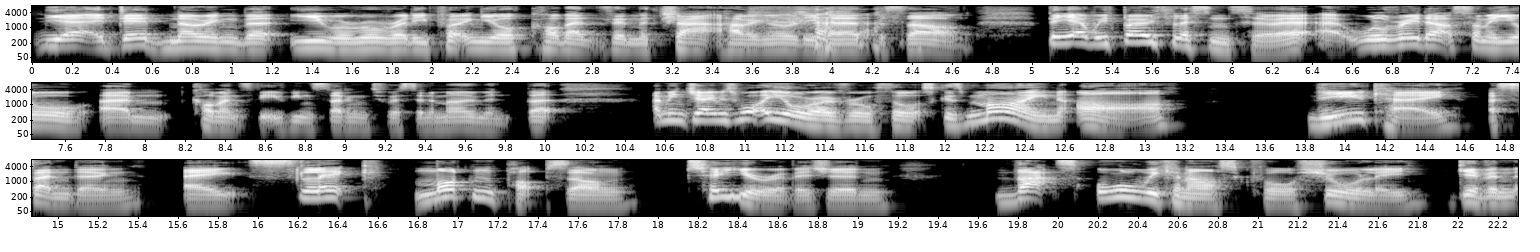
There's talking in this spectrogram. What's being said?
yeah, it did, knowing that you were already putting your comments in the chat, having already heard the song. But yeah, we've both listened to it. Uh, we'll read out some of your um, comments that you've been sending to us in a moment. But I mean, James, what are your overall thoughts? Because mine are the UK are sending a slick, modern pop song to Eurovision. That's all we can ask for, surely, given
